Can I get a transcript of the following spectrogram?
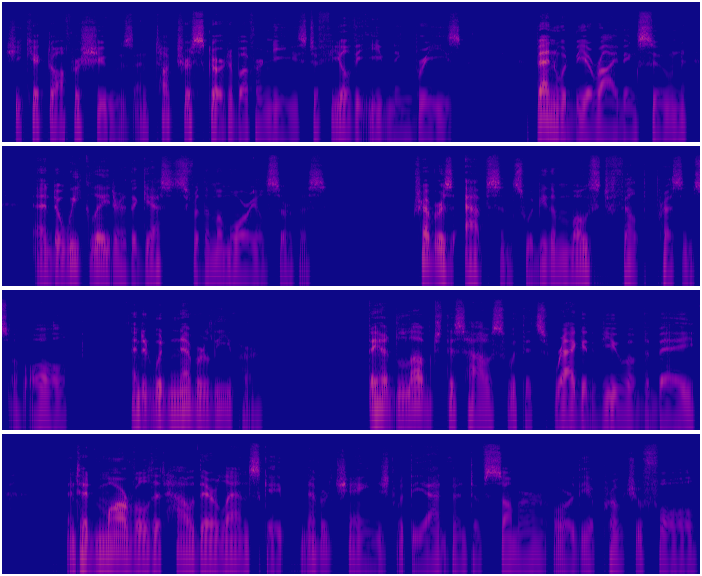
she kicked off her shoes and tucked her skirt above her knees to feel the evening breeze. Ben would be arriving soon, and a week later the guests for the memorial service. Trevor's absence would be the most felt presence of all, and it would never leave her. They had loved this house with its ragged view of the bay, and had marveled at how their landscape never changed with the advent of summer or the approach of fall.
